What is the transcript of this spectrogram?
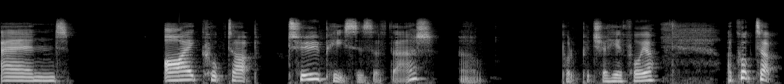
And I cooked up two pieces of that. I'll put a picture here for you. I cooked up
